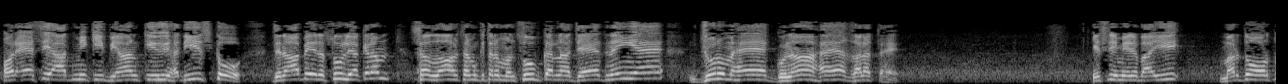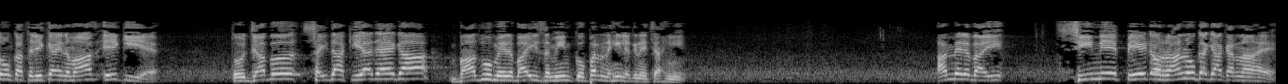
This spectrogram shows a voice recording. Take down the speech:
اور ایسے آدمی کی بیان کی ہوئی حدیث کو جناب رسول اکرم صلی اللہ علیہ وسلم کی طرف منسوب کرنا جائز نہیں ہے۔ جرم ہے، گناہ ہے، غلط ہے۔ اس لیے میرے بھائی، مردوں، عورتوں کا طریقہ نماز ایک ہی ہے۔ تو جب سجدہ کیا جائے گا، بازو میرے بھائی زمین کے اوپر نہیں لگنے چاہیے۔ اب میرے بھائی، سینے، پیٹ اور رانوں کا کیا کرنا ہے؟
